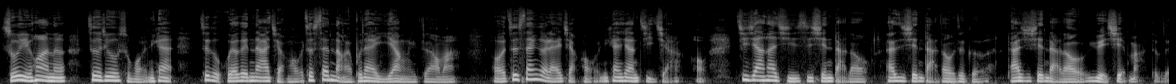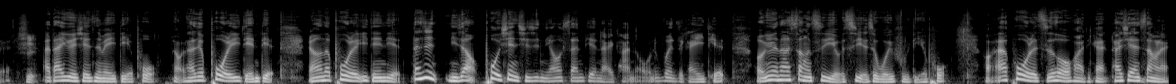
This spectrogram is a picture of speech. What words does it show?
所以的话呢，这个就是什么？你看这个，我要跟大家讲哦，这三档还不太一样，你知道吗？哦，这三个来讲哦，你看像技嘉，哦，技嘉它其实是先打到，它是先打到这个，它是先打到月线嘛，对不对？是啊，它月线是没跌破，哦，它就破了一点点，然后它破了一点点，但是你知道破线其实你要三天来看哦，你不能只看一天哦，因为它上次有一次也是微幅跌破，好，它破了之后的话，你看它现在上来，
